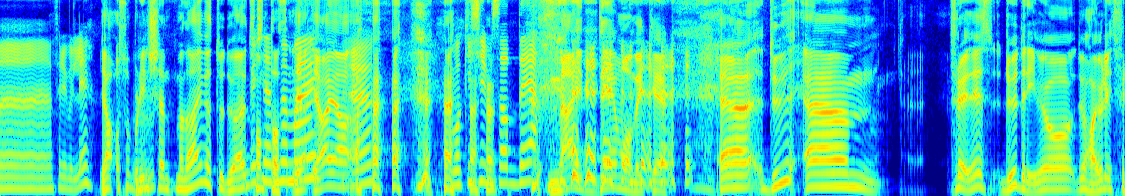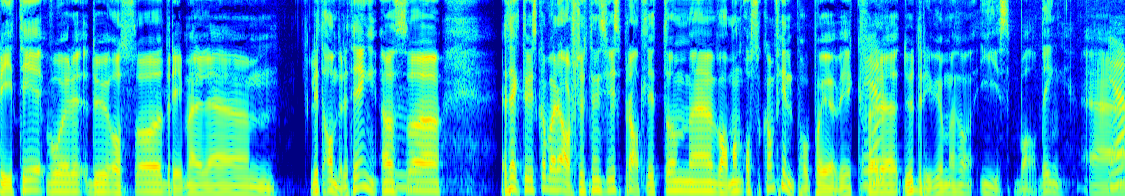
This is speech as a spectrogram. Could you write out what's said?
uh, frivillig. ja, og så blir han kjent med deg, vet du. Du er med fantastisk. Ja, ja. Må ikke kimse av det. Nei, det må han ikke. Eh, du, ehm, Frøydis, du, jo, du har jo litt fritid hvor du også driver med ehm, litt andre ting. Altså, jeg tenkte Vi skal bare avslutningsvis prate litt om eh, hva man også kan finne på på Gjøvik. For Ja. eh, du driver jo med sånn isbading. Eh, Ja,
